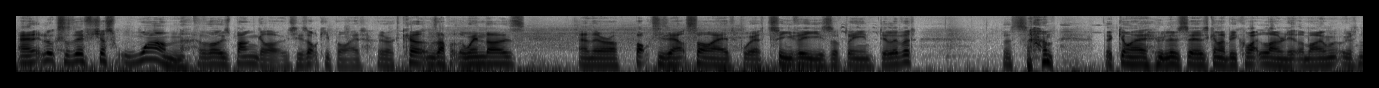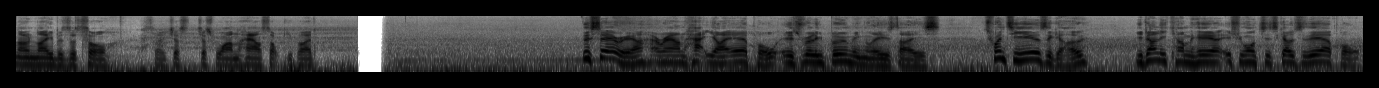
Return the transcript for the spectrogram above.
And it looks as if just one of those bungalows is occupied. There are curtains up at the windows and there are boxes outside where TVs have been delivered. But um, the guy who lives there is going to be quite lonely at the moment with no neighbours at all. So just, just one house occupied. This area around Hat Yai Airport is really booming these days. 20 years ago, you'd only come here if you wanted to go to the airport,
